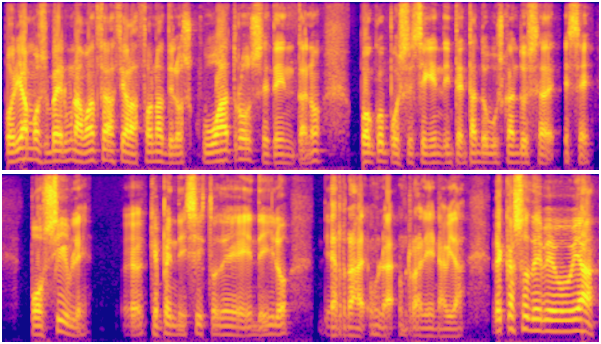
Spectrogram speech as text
podríamos ver un avance hacia la zona de los 4,70, ¿no? Poco pues se siguen intentando buscando ese, ese posible eh, que pende, insisto, de, hilo de un, rally de Navidad. El caso de BBVA,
